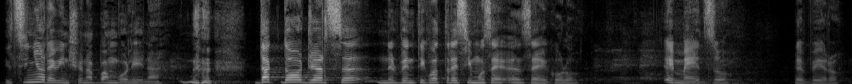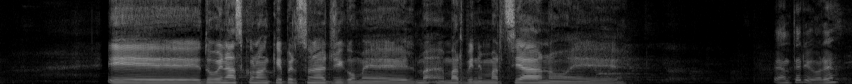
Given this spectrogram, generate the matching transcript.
il Signore vince una bambolina. Duck Dodgers nel XXIV se- secolo e mezzo, è vero e dove nascono anche personaggi come Marvin il Marziano. E... È anteriore?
